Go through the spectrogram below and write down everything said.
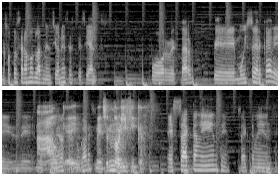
Nosotros éramos las menciones especiales por estar eh, muy cerca de, los ah, primeros lugares. Mención honorífica. Exactamente, exactamente.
